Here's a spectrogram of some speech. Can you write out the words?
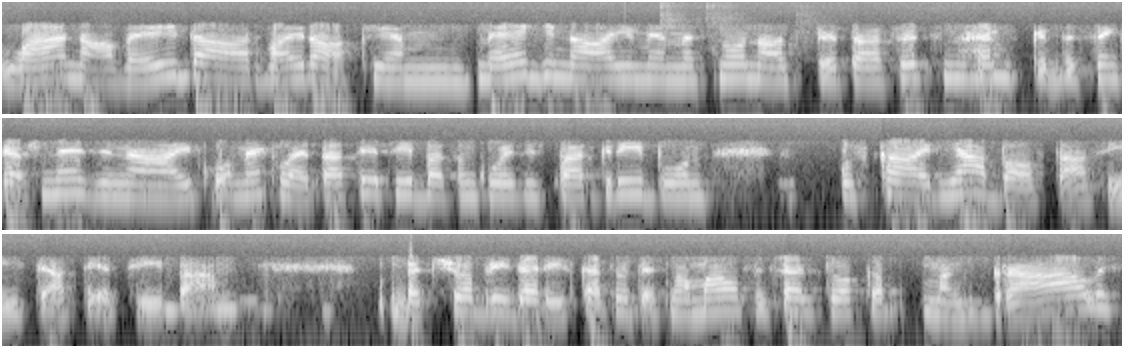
lēnā veidā ar vairākiem mēģinājumiem es nonācu pie tā secinājuma, ka es vienkārši nezināju, ko meklēt attiecībās un ko es vispār gribu un uz kā ir jābalstās īsti attiecībām. Bet šobrīd arī skatoties no malas, es redzu to, ka mans brālis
